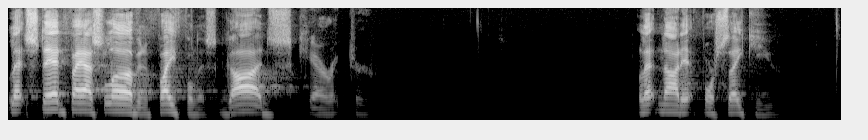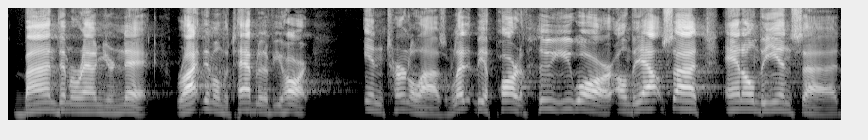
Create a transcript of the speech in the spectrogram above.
Let steadfast love and faithfulness, God's character, let not it forsake you. Bind them around your neck, write them on the tablet of your heart, internalize them. Let it be a part of who you are on the outside and on the inside.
